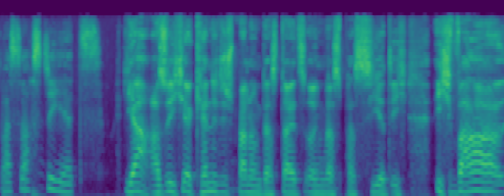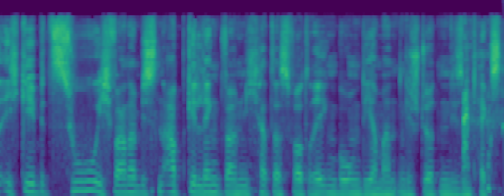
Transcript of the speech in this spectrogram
Was sagst du jetzt? Ja, also ich erkenne die Spannung, dass da jetzt irgendwas passiert. Ich, ich war, ich gebe zu, ich war ein bisschen abgelenkt, weil mich hat das Wort Regenbogendiamanten gestört in diesem Text.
